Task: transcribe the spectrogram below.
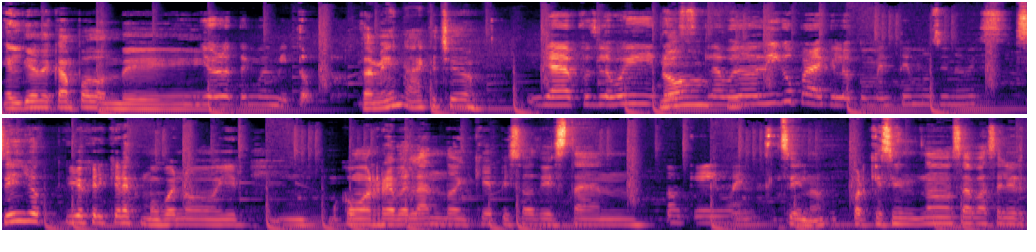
El día de campo donde. Yo lo tengo en mi top. También, ah, qué chido. Ya, pues lo voy, No. lo digo para que lo comentemos de una vez. Sí, yo, yo creí que era como bueno ir como revelando en qué episodio están. Ok, bueno. Sí, ¿no? Porque si no, o sea, va a salir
